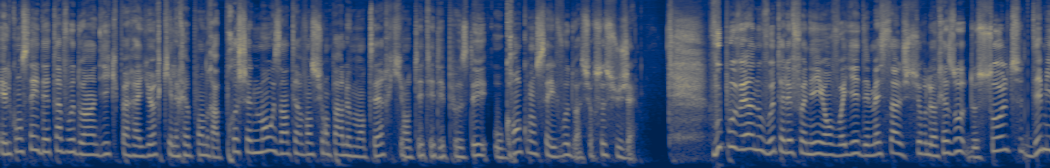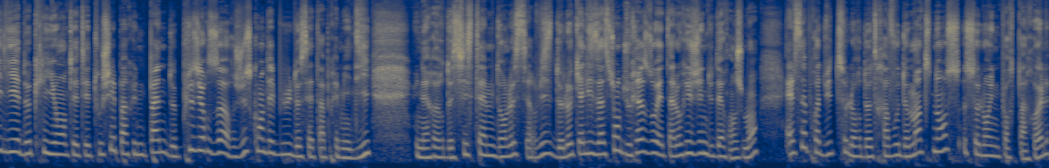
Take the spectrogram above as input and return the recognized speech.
et le Conseil d'État vaudois indique par ailleurs qu'il répondra prochainement aux interventions parlementaires qui ont été déposées au Grand Conseil vaudois sur ce sujet. Vous pouvez à nouveau téléphoner et envoyer des messages sur le réseau de Salt. Des milliers de clients ont été touchés par une panne de plusieurs heures jusqu'en début de cet après-midi. Une erreur de système dans le service de localisation du réseau est à l'origine du dérangement. Elle s'est produite lors de travaux de maintenance, selon une porte-parole.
